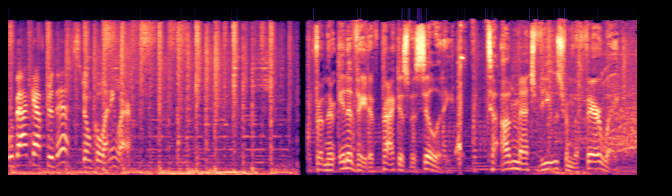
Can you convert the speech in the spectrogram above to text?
We're back after this. Don't go anywhere. From their innovative practice facility to unmatched views from the fairway.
